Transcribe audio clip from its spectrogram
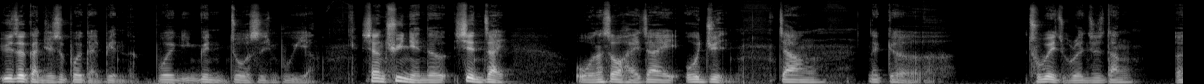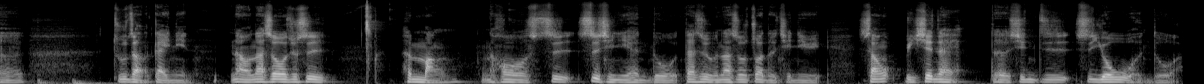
因为这感觉是不会改变的，不会因为你做的事情不一样。像去年的现在，我那时候还在 o g 当那个储备主任，就是当呃组长的概念。那我那时候就是很忙，然后事事情也很多，但是我那时候赚的钱也相比现在的薪资是优渥很多啊。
